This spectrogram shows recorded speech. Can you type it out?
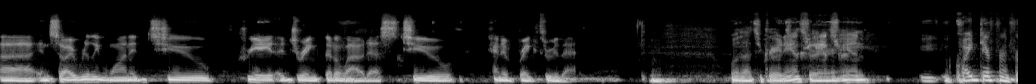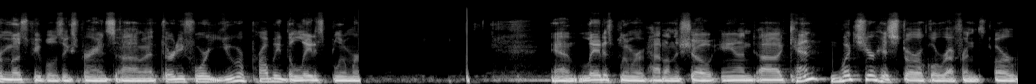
Uh, and so I really wanted to create a drink that allowed us to kind of break through that. Well, that's a great answer. And quite different from most people's experience. Um, at 34, you are probably the latest bloomer and latest bloomer I've had on the show. And uh, Ken, what's your historical reference or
